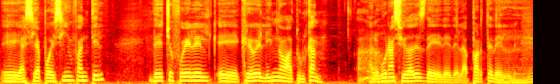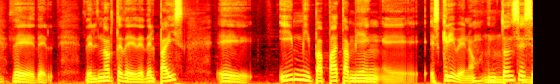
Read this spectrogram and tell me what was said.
eh, hacía poesía infantil. De hecho, fue él el que creó el himno a Tulcán. Ah. Algunas ciudades de, la parte del, del, norte del país. y mi papá también escribe, ¿no? Entonces,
